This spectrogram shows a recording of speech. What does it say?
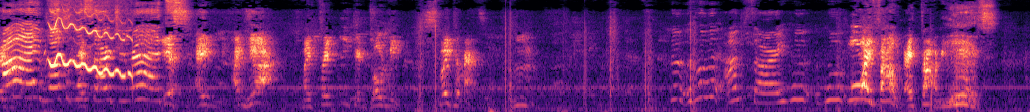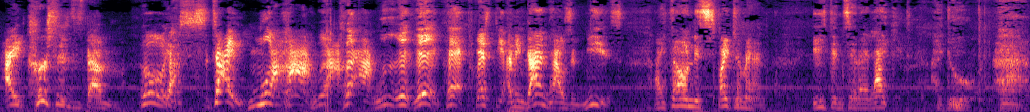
Hi, welcome to Sarge and Reds. Yes, I'm, I'm here. My friend Ethan told me. Spider-Man. Hmm. Who, who, I'm sorry. Who who Oh, I found, I found, yes. I curses them. Oh, yes, die. Mwaha, mwaha. Question, I mean, Danhausen, yes. I found this Spider-Man. Ethan said I like it. I do. Ah,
